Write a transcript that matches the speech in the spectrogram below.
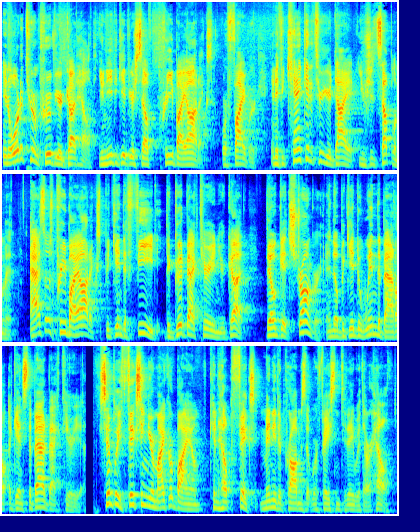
In order to improve your gut health, you need to give yourself prebiotics or fiber. And if you can't get it through your diet, you should supplement. As those prebiotics begin to feed the good bacteria in your gut, they'll get stronger and they'll begin to win the battle against the bad bacteria. Simply fixing your microbiome can help fix many of the problems that we're facing today with our health,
